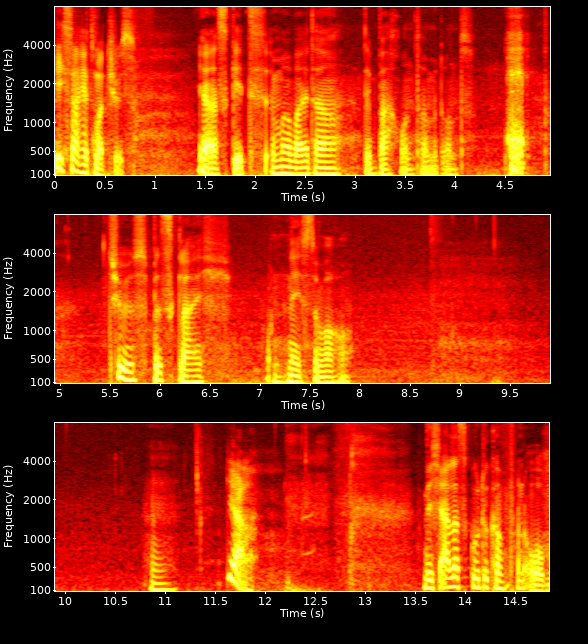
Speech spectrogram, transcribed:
Ich sage jetzt mal Tschüss. Ja, es geht immer weiter den Bach runter mit uns. tschüss, bis gleich und nächste Woche. Hm. Ja, nicht alles Gute kommt von oben.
